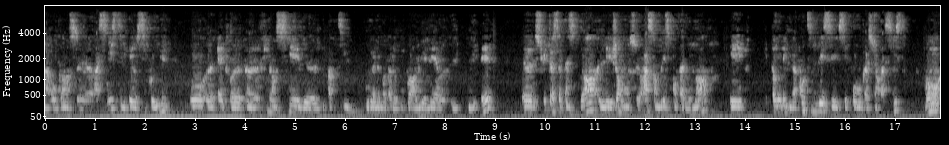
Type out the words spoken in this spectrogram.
arrogance euh, raciste. Il était aussi connu pour euh, être euh, un financier du parti gouvernemental au pouvoir l'UNR suite à cet incident, les gens vont se rassembler spontanément et, étant donné qu'il va continuer ses, provocations racistes, vont,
